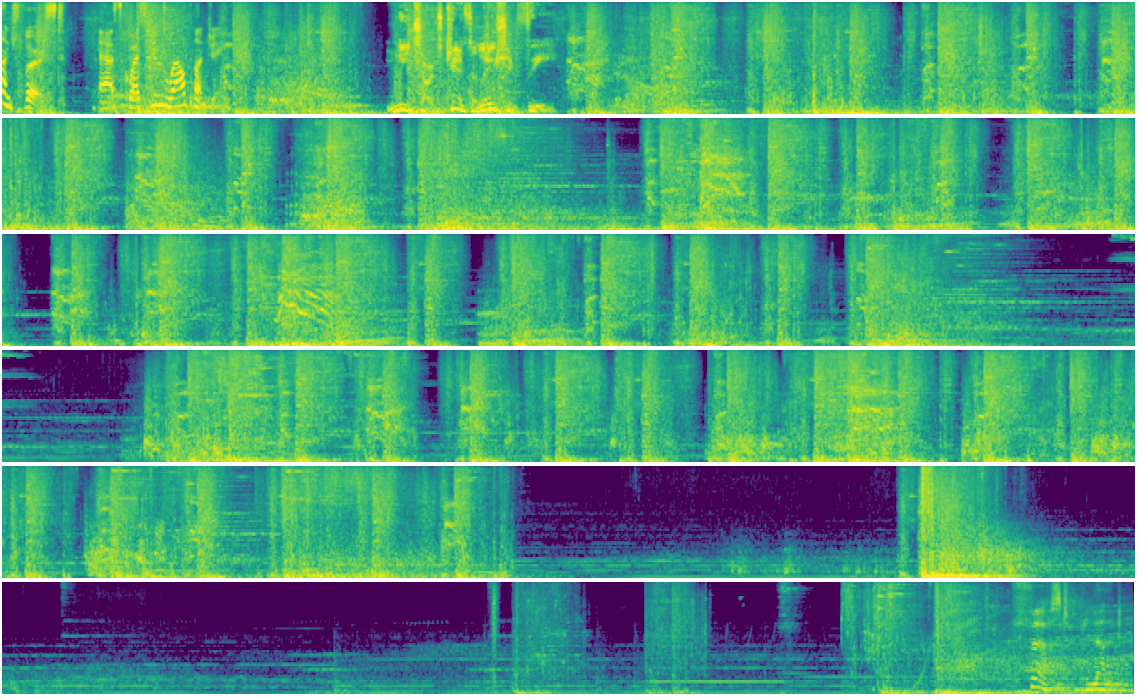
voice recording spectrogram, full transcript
Punch first. Ask questions while punching. Knee charge cancellation fee. First blood.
